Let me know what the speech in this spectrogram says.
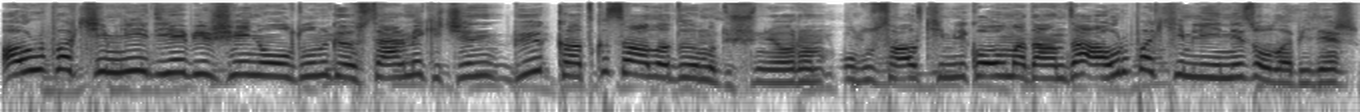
Avrupa kimliği diye bir şeyin olduğunu göstermek için büyük katkı sağladığımı düşünüyorum. Ulusal kimlik olmadan da Avrupa kimliğiniz olabilir.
